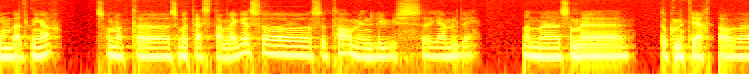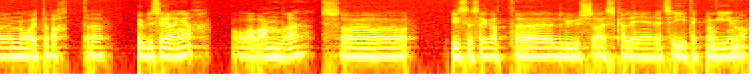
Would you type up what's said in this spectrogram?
omveltninger. Sånn at, eh, så på testanlegget så, så tar vi en lus eh, jevnlig. Men eh, som er dokumentert av nå etter hvert publiseringer, og av andre, så viser det seg at lusa eskalerer ikke i teknologien. da.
